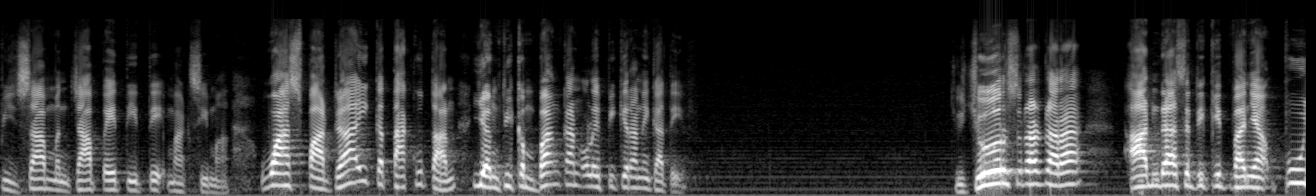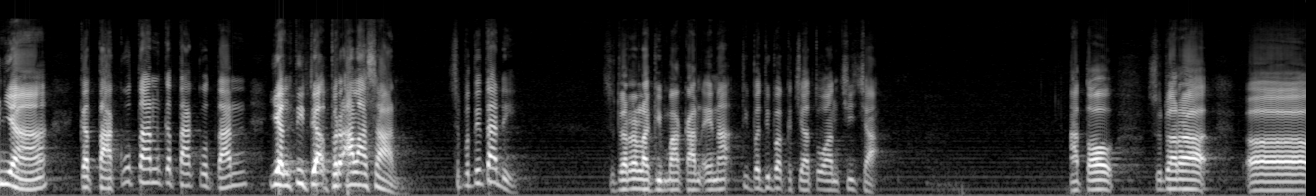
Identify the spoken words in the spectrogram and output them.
bisa mencapai titik maksimal. Waspadai ketakutan yang dikembangkan oleh pikiran negatif. Jujur saudara-saudara, Anda sedikit banyak punya ketakutan-ketakutan yang tidak beralasan. Seperti tadi, Saudara lagi makan enak, tiba-tiba kejatuhan cicak. Atau saudara eh,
